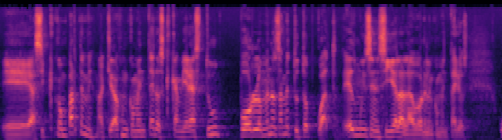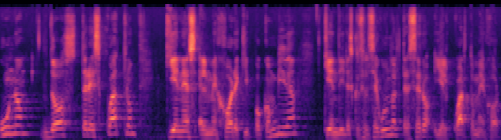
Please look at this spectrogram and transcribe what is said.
Eh, así que compárteme aquí abajo en comentarios qué cambiarás tú. Por lo menos dame tu top 4. Es muy sencilla la labor en los comentarios. 1, 2, 3, 4 quién es el mejor equipo con vida, quién dirías que es el segundo, el tercero y el cuarto mejor.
